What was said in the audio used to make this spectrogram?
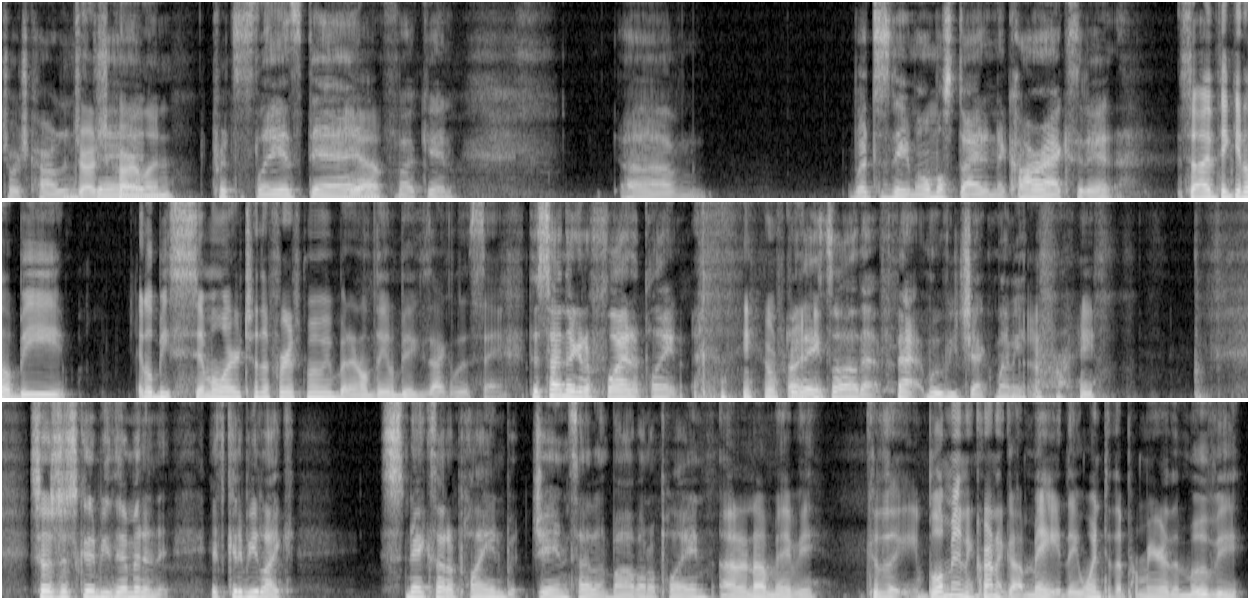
George Carlin. George dead. Carlin. Princess Leia's dead. Yeah. Fucking. Um, what's his name? Almost died in a car accident. So I think it'll be it'll be similar to the first movie, but I don't think it'll be exactly the same. This time they're gonna fly in a plane. 'cause They right. saw that fat movie check money. right. So it's just gonna be them, and it's gonna be like snakes on a plane, but Jay and Silent Bob on a plane. I don't know, maybe because Bluntman and Chronic got made. They went to the premiere of the movie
